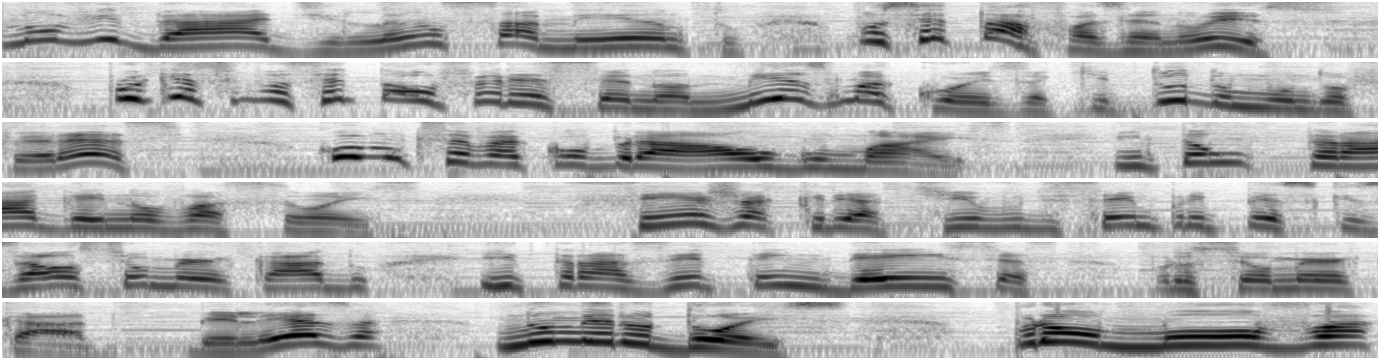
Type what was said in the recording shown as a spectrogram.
Novidade, lançamento. Você está fazendo isso? Porque se você está oferecendo a mesma coisa que todo mundo oferece, como que você vai cobrar algo mais? Então traga inovações. Seja criativo de sempre pesquisar o seu mercado e trazer tendências para o seu mercado, beleza? Número 2, promova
